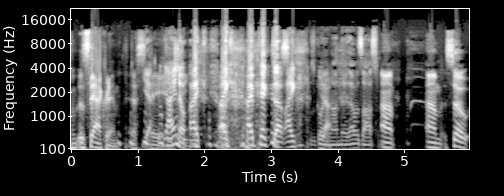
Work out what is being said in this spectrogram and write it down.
it's the acronym. yeah, yeah, I know. I, I, I picked up. I was going yeah. on there. That was awesome. Um, um, so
